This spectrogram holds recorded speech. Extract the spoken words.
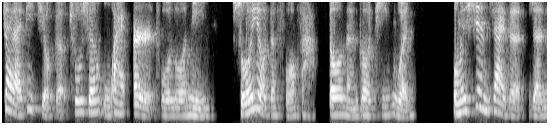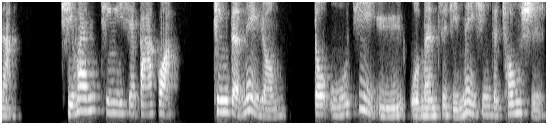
再来第九个，出生无碍耳陀罗尼，所有的佛法都能够听闻。我们现在的人呐、啊，喜欢听一些八卦，听的内容都无济于我们自己内心的充实。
